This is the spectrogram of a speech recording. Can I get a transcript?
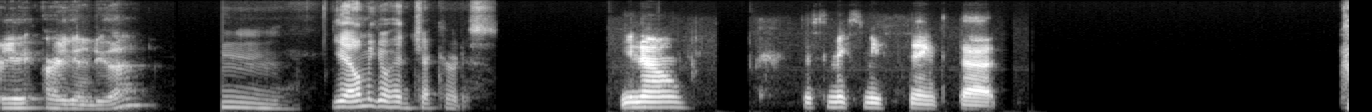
Are you are you gonna do that? Hmm. Yeah, let me go ahead and check Curtis. you know, this makes me think that.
